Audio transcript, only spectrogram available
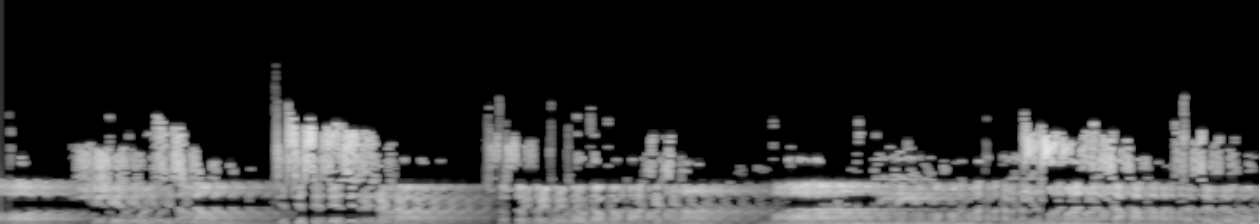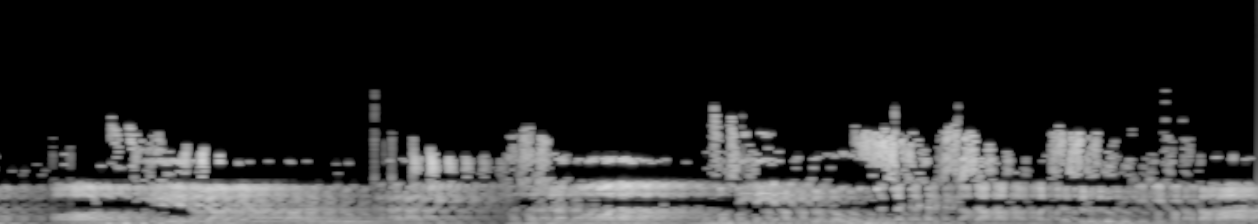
اور شیخ الاسلام justice retire supreme court of Pakistan, Maulana Mufti Muhammad تقی عثمانی صاحب مرتضی اور مفتی جامعہ دارالعلوم کراچی، حضرت مولانا مفتی عبدالرؤوف سکھر صاحب مرتضی کی ہفتہ وار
